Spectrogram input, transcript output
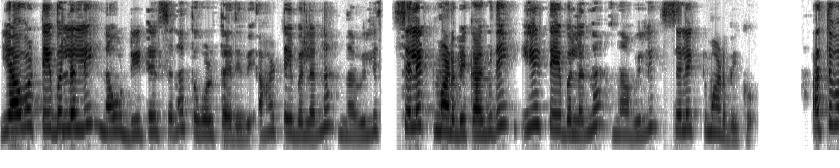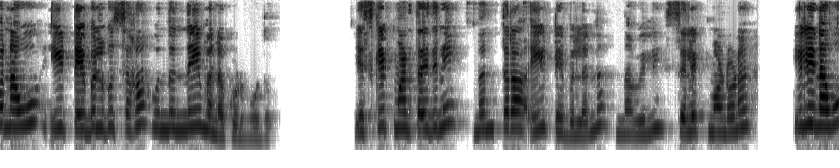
ಯಾವ ಟೇಬಲ್ ಅಲ್ಲಿ ನಾವು ಡೀಟೇಲ್ಸ್ ಅನ್ನ ತಗೊಳ್ತಾ ಇದೀವಿ ಆ ಟೇಬಲ್ ಅನ್ನ ನಾವಿಲ್ಲಿ ಸೆಲೆಕ್ಟ್ ಮಾಡಬೇಕಾಗಿದೆ. ಈ ಟೇಬಲ್ ಅನ್ನ ನಾವಿಲ್ಲಿ ಸೆಲೆಕ್ಟ್ ಮಾಡಬೇಕು. ಅಥವಾ ನಾವು ಈ ಟೇಬಲ್ಗೂ ಸಹ ಒಂದು ನೇಮ್ ಅನ್ನ ಕೊಡಬಹುದು ಎಸ್ಕೇಪ್ ಮಾಡ್ತಾ ಇದ್ದೀನಿ. ನಂತರ ಈ ಟೇಬಲ್ ಅನ್ನ ನಾವಿಲ್ಲಿ ಸೆಲೆಕ್ಟ್ ಮಾಡೋಣ. ಇಲ್ಲಿ ನಾವು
